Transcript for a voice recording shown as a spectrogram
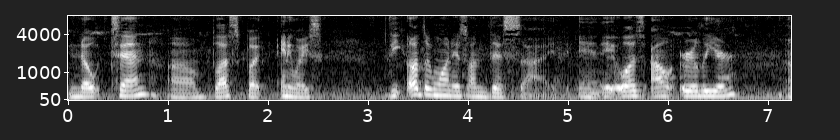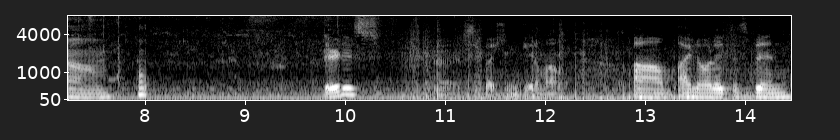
Note 10 um, Plus but anyways the other one is on this side and it was out earlier. Um, oh there it is see if I can get them out. Um, I noticed it's been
